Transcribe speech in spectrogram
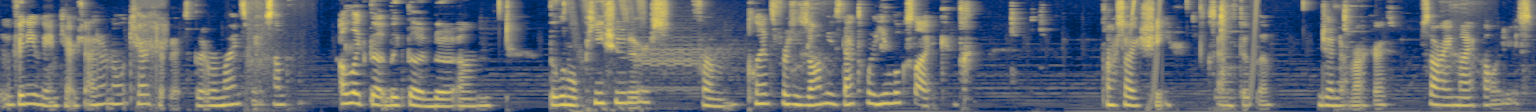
video game character? I don't know what character it is, but it reminds me of something. Oh, like the like the the um the little pea shooters from Plants vs Zombies. That's what he looks like. oh, sorry, she because I looked at the gender markers. Sorry, my apologies.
